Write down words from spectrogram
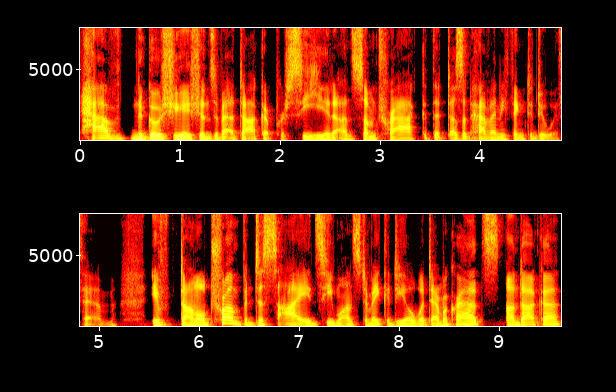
have negotiations about DACA proceed on some track that doesn't have anything to do with him. If Donald Trump decides he wants to make a deal with Democrats on DACA,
